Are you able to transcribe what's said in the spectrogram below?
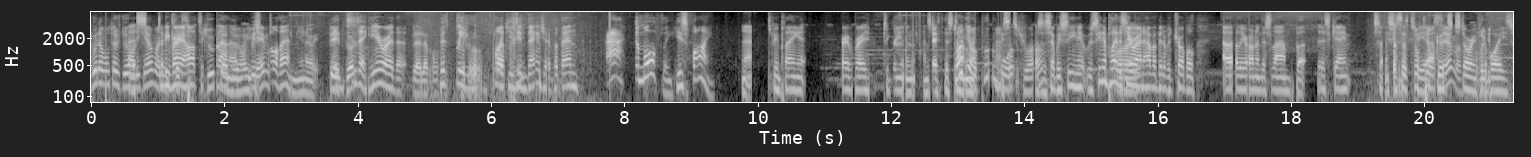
bon avantage de early It's game, going to be very hard to classique kill 2K de We early game. saw then, you know, this is a hero that physically looks like he's in danger, but then, ah, the Morphling, he's fine. Nah, he's been playing it very, very securely and, and safe this time. il y a un around. peu As- moins, tu vois. As I said, we've seen it. We've seen him play this hero and have a bit of a trouble earlier on in this LAN, but this game certainly Ça seems to be a good story for the boys.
